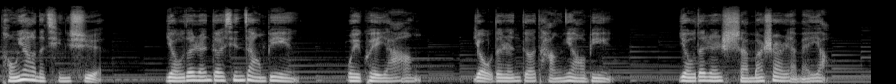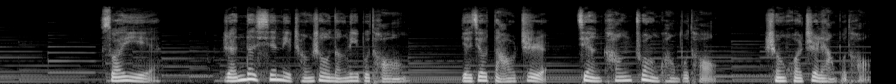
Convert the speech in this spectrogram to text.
同样的情绪，有的人得心脏病、胃溃疡，有的人得糖尿病，有的人什么事儿也没有。所以，人的心理承受能力不同，也就导致健康状况不同，生活质量不同。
